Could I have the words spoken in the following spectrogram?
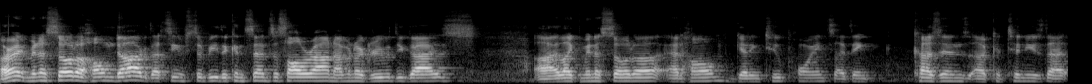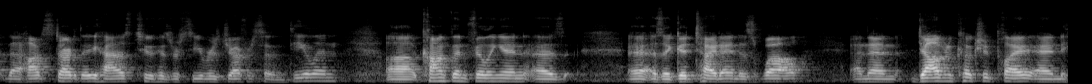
All right, Minnesota home dog. That seems to be the consensus all around. I'm going to agree with you guys. Uh, I like Minnesota at home, getting two points. I think Cousins uh, continues that, that hot start that he has to his receivers Jefferson and Thielen. Uh, Conklin filling in as as a good tight end as well. And then Dalvin Cook should play, and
